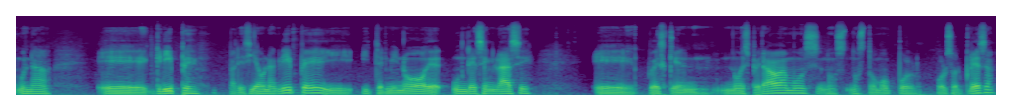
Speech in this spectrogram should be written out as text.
una eh, gripe, parecía una gripe, y, terminó un desenlace eh, pues que no esperábamos, nos, nos tomó por, por, sorpresa.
